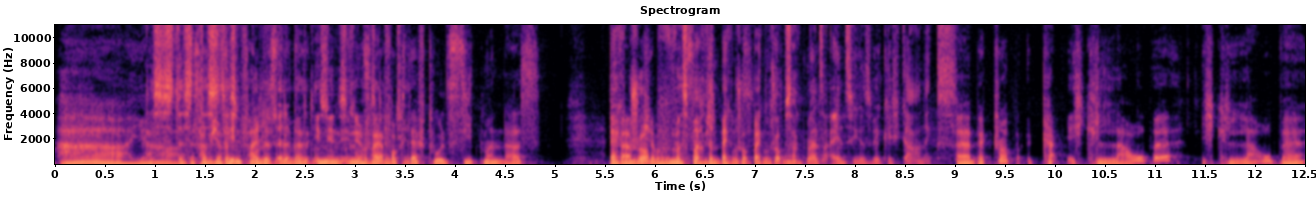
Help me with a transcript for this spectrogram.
Ah, ja, das, das, das habe ich auf jeden Fall. Das, in den, in den Firefox DevTools sieht man das. Backdrop? Ähm, benutzt, Was macht denn Backdrop? Backdrop sagt mir als einziges wirklich gar nichts. Äh, Backdrop, ich glaube, ich glaube,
